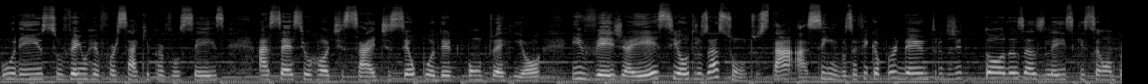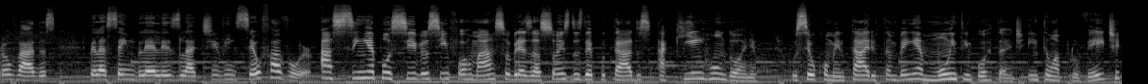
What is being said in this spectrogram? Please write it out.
por isso venho reforçar aqui para vocês. Acesse o hot site seupoder.ro e veja esse e outros assuntos, tá? Assim você fica por dentro de todas as leis que são aprovadas pela Assembleia Legislativa em seu favor. Assim é possível se informar sobre as ações dos deputados aqui em Rondônia. O seu comentário também é muito importante, então aproveite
